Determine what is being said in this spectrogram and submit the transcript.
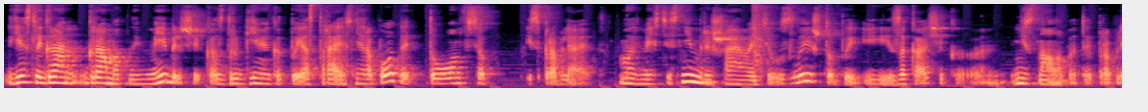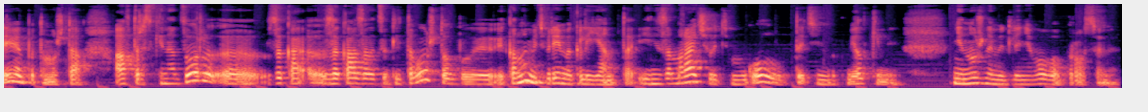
Если грам- грамотный мебельщик, а с другими как бы я стараюсь не работать, то он все исправляет. Мы вместе с ним решаем эти узлы, чтобы и заказчик э, не знал об этой проблеме, потому что авторский надзор э, заказывается для того, чтобы экономить время клиента и не заморачивать ему голову вот этими вот мелкими, ненужными для него вопросами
